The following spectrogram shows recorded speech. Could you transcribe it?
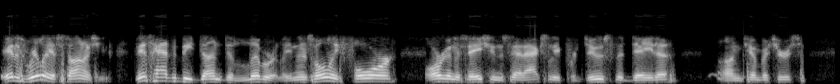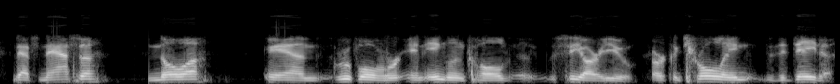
It is really astonishing. This had to be done deliberately, and there's only four organizations that actually produce the data on temperatures. That's NASA, NOAA, and a group over in England called uh, the CRU are controlling the data,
